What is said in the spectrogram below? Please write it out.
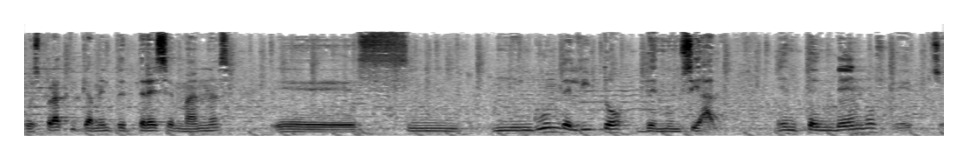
pues prácticamente tres semanas sin ningún delito denunciado. Entendemos que se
